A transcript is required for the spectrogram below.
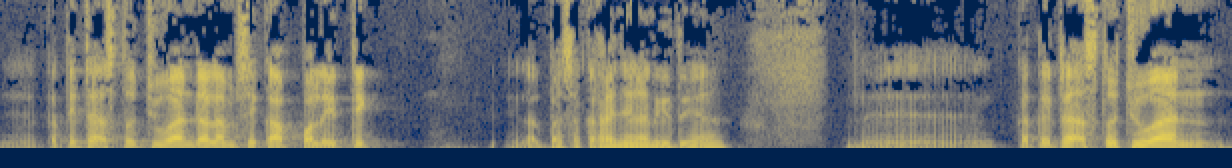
ketidaksetujuan dalam sikap politik, bahasa kerennya kan gitu ya. Ketidaksetujuan,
